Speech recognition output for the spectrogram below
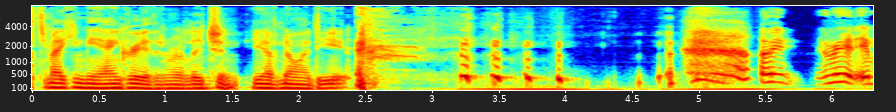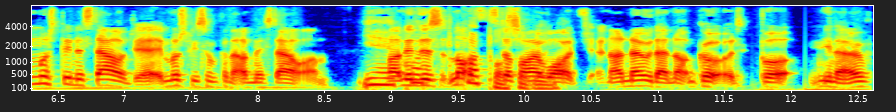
it's making me angrier than religion. You have no idea. I mean, really, it must be nostalgia. It must be something that I've missed out on. yeah, I mean, quite- there's lots of stuff I watch, and I know they're not good, but you know,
